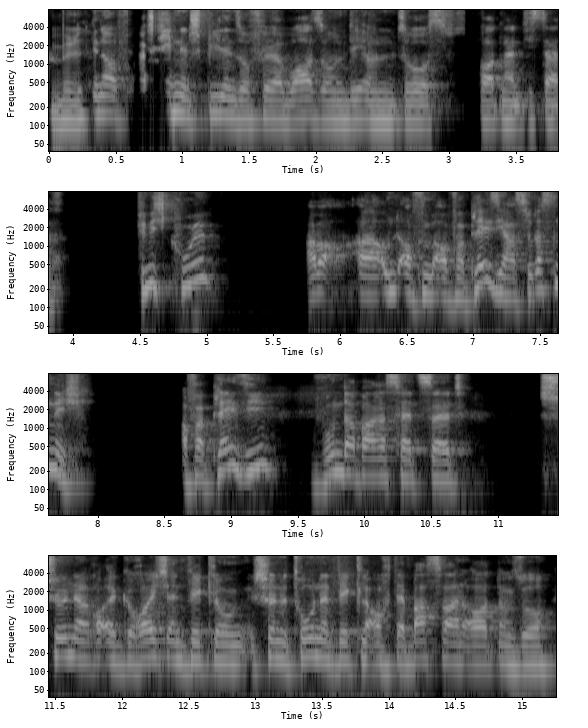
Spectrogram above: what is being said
Müll. Genau, verschiedenen Spielen, so für Warzone und so, Fortnite, dies, das. Finde ich cool. Aber, äh, und auf, auf der Playsee hast du das nicht. Auf der Playsee, wunderbares Headset, schöne Geräuschentwicklung, schöne Tonentwicklung, auch der Bass war in Ordnung, so,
